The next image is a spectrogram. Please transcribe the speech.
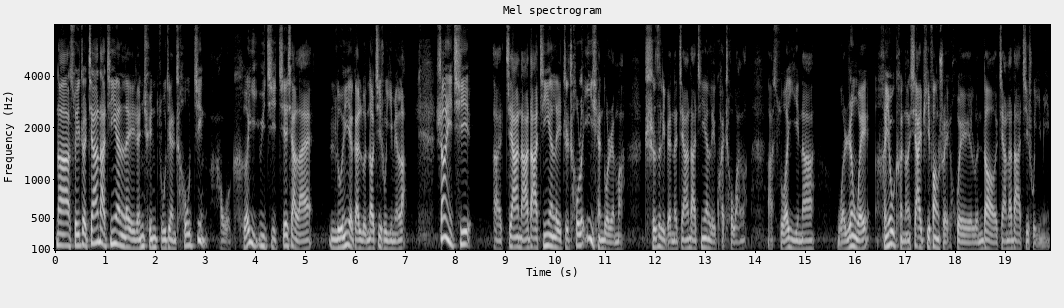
那随着加拿大经验类人群逐渐抽净啊，我可以预计接下来轮也该轮到技术移民了。上一期啊，加拿大经验类只抽了一千多人嘛，池子里边的加拿大经验类快抽完了啊，所以呢，我认为很有可能下一批放水会轮到加拿大技术移民。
